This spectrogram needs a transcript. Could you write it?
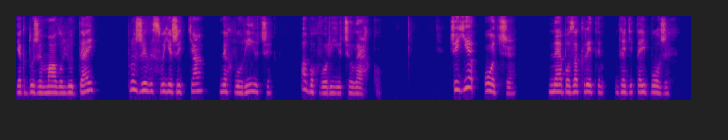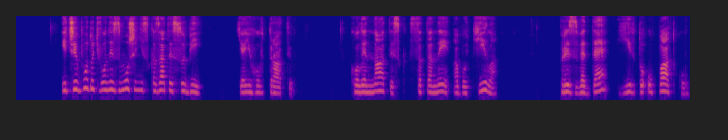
як дуже мало людей прожили своє життя, не хворіючи або хворіючи легко. Чи є, отже, небо закритим для дітей Божих? І чи будуть вони змушені сказати собі, я його втратив, коли натиск сатани або тіла призведе їх до упадку,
